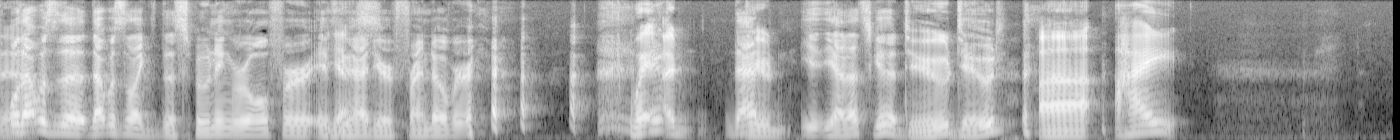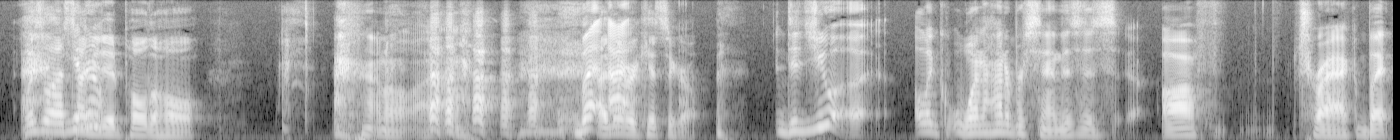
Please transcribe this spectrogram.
Well, that was the that was like the spooning rule for if you had your friend over. wait, uh, that, dude. yeah, that's good, Dude. Dude, Uh, I when's the last time know- you did pull the hole? I don't know. I don't- but I've I- never kissed a girl. did you uh, like one hundred percent? This is off track, but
